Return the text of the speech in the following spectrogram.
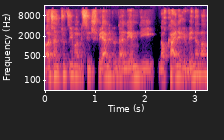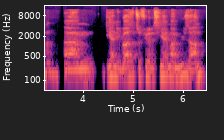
Deutschland tut sich immer ein bisschen schwer mit Unternehmen, die noch keine Gewinne machen. Ähm, die an die Börse zu führen, ist hier immer mühsam.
